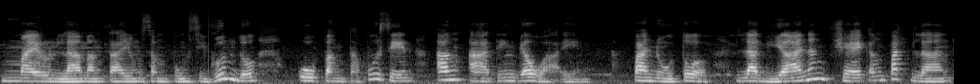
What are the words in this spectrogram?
Mayroon lamang tayong 10 segundo upang tapusin ang ating gawain panuto. Lagyan ng check ang patlang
